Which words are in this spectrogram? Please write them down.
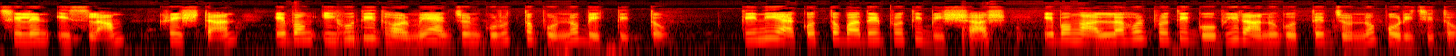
ছিলেন ইসলাম খ্রিস্টান এবং ইহুদি ধর্মে একজন গুরুত্বপূর্ণ ব্যক্তিত্ব। তিনি একত্ববাদের প্রতি বিশ্বাস এবং আল্লাহর প্রতি গভীর আনুগত্যের জন্য পরিচিত।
